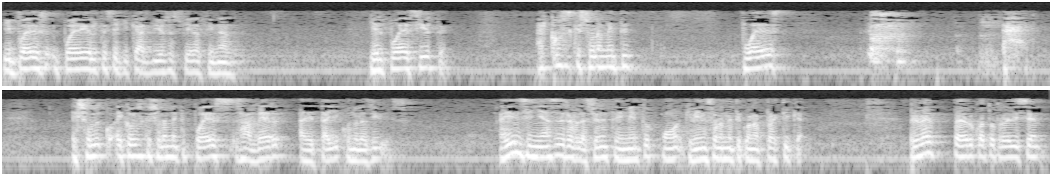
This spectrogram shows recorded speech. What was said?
y puede, puede él testificar, Dios es fiel al final. Y él puede decirte, hay cosas que solamente puedes... Hay, cosas que solamente puedes saber a detalle cuando las vives. Hay enseñanzas, revelación, entendimiento que vienen solamente con la práctica. 1 Pedro 4.3 dice,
